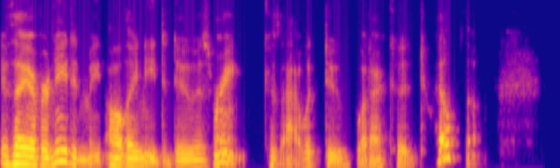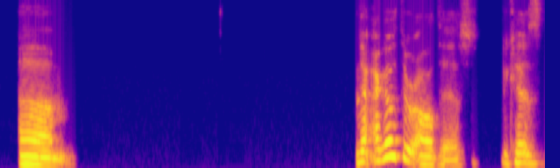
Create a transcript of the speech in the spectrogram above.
if they ever needed me, all they need to do is ring because I would do what I could to help them. Um, now, I go through all this because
